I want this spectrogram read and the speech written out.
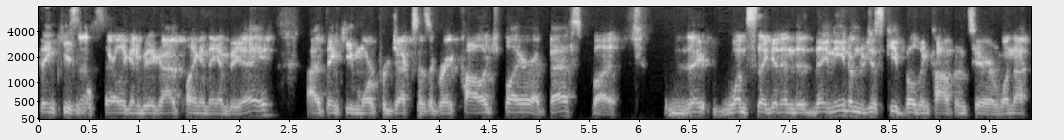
think he's necessarily going to be a guy playing in the NBA. I think he more projects as a great college player at best. But they once they get into, they need him to just keep building confidence here. And when that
